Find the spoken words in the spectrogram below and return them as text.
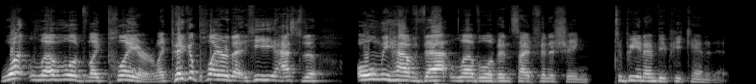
what level of like player? Like pick a player that he has to only have that level of inside finishing to be an MVP candidate.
